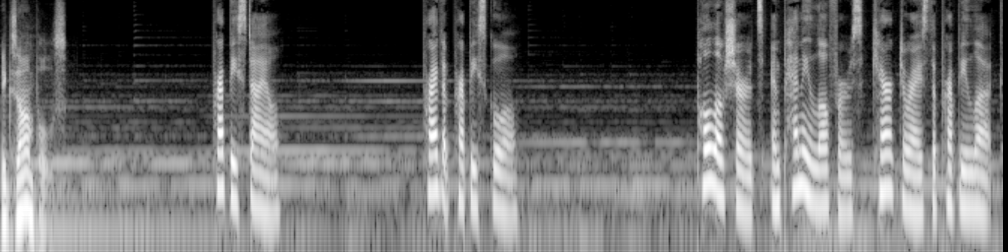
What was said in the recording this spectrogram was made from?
Examples. Preppy style, Private preppy school. Polo shirts and penny loafers characterize the preppy look.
